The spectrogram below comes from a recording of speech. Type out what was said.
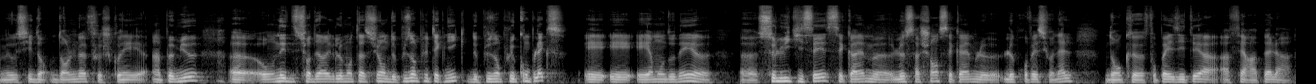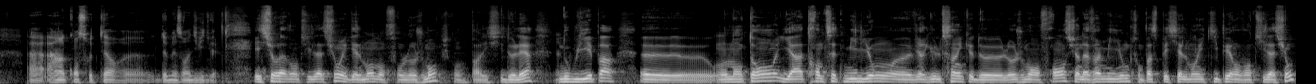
mais aussi dans, le neuf que je connais un peu mieux, on est sur des réglementations de plus en plus techniques, de plus en plus complexes, et, à un moment donné, celui qui sait, c'est quand même le sachant, c'est quand même le, professionnel. Donc, il ne faut pas hésiter à, faire appel à, un constructeur de maisons individuelles. Et sur la ventilation également dans son logement, puisqu'on parle ici de l'air, n'oubliez pas, on entend, il y a 37 millions, de logements en France, il y en a 20 millions qui ne sont pas spécialement équipés en ventilation.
